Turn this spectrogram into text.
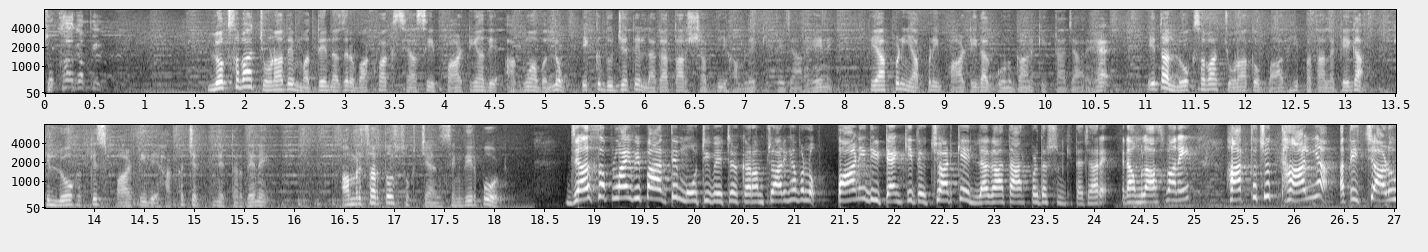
ਸੁੱਖਾ ਗੱਪੀ। ਲੋਕ ਸਭਾ ਚੋਣਾਂ ਦੇ ਮੱਦੇਨਜ਼ਰ ਵੱਖ-ਵੱਖ ਸਿਆਸੀ ਪਾਰਟੀਆਂ ਦੇ ਆਗੂਆਂ ਵੱਲੋਂ ਇੱਕ ਦੂਜੇ ਤੇ ਲਗਾਤਾਰ ਸ਼ਬਦੀ ਹਮਲੇ ਕੀਤੇ ਜਾ ਰਹੇ ਨੇ ਤੇ ਆਪਣੀ ਆਪਣੀ ਪਾਰਟੀ ਦਾ ਗੁਣਗਾਨ ਕੀਤਾ ਜਾ ਰਿਹਾ ਹੈ। ਇਹ ਤਾਂ ਲੋਕ ਸਭਾ ਚੋਣਾਂ ਤੋਂ ਬਾਅਦ ਹੀ ਪਤਾ ਲੱਗੇਗਾ ਕਿ ਲੋਕ ਕਿਸ ਪਾਰਟੀ ਦੇ ਹੱਕ 'ਚ ਨਿੱਤਰਦੇ ਨੇ। ਅੰਮ੍ਰਿਤਸਰ ਤੋਂ ਸੁਖਚੈਨ ਸਿੰਘ ਦੀ ਰਿਪੋਰਟ। ਜਲ ਸਪਲਾਈ ਵਿਭਾਗ ਦੇ ਮੋਟੀਵੇਟਰ ਕਰਮਚਾਰੀਆਂ ਵੱਲੋਂ ਪਾਣੀ ਦੀ ਟੈਂਕੀ ਤੇ ਚੜ੍ਹ ਕੇ ਲਗਾਤਾਰ ਪ੍ਰਦਰਸ਼ਨ ਕੀਤਾ ਜਾ ਰਿਹਾ ਹੈ। ਇਹਨਾਂ ਮੁਲਾਜ਼ਮਾਂ ਨੇ ਹੱਥ 'ਚ ਥਾਲੀਆਂ ਅਤੇ ਝਾੜੂ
